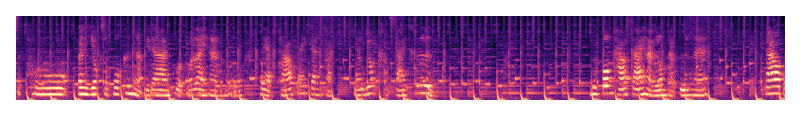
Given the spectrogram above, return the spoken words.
สะโพกไปยกสะโพกขึ้นหนือเพดานกดหัวไหล่ห่างหูขยับเท้าใกล้กันค่ะ แล้วยกขาซ้ายขึ้นนิ้วโป้งเท้าซ้ายหันลงหาพื้นนะก้าวไป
